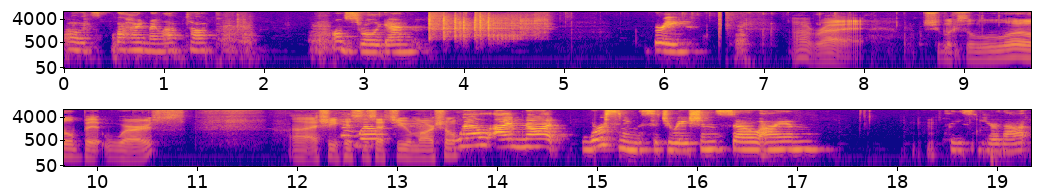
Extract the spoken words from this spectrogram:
Oh, it's behind my laptop. I'll just roll again. Three. All right. She looks a little bit worse. Uh, as she Oh, hisses well- at you, Marshall. Well, I'm not worsening the situation, so I am pleased to hear that.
